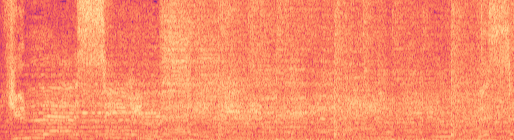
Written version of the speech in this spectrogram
You never see me make this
